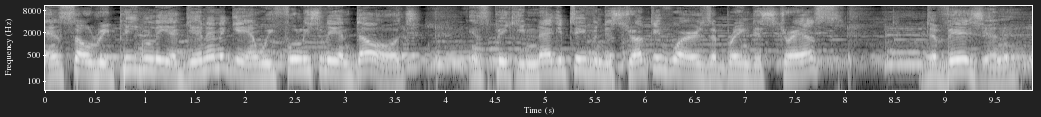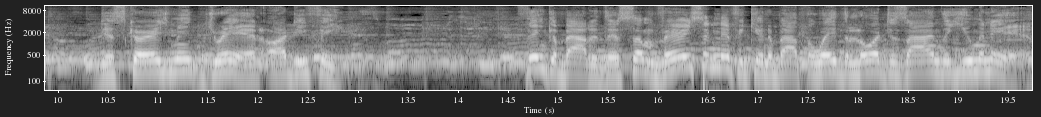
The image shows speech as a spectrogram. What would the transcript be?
And so, repeatedly again and again, we foolishly indulge in speaking negative and destructive words that bring distress, division, discouragement, dread, or defeat. Think about it. There's something very significant about the way the Lord designed the human head.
